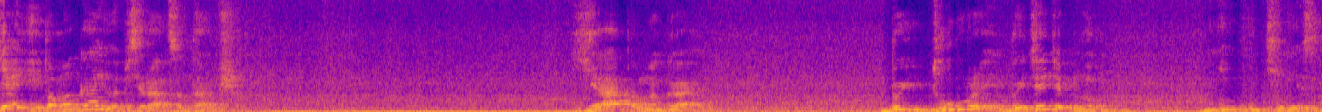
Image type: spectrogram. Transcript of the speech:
Я ей помогаю обсираться дальше. Я помогаю. Быть дурой, быть этим, ну, мне неинтересно.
